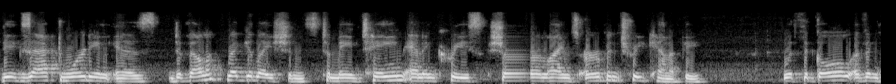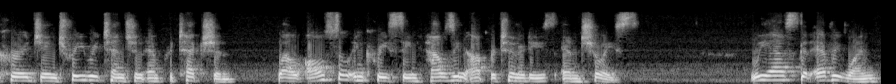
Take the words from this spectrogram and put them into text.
The exact wording is, develop regulations to maintain and increase shoreline's urban tree canopy with the goal of encouraging tree retention and protection while also increasing housing opportunities and choice. We ask that everyone,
